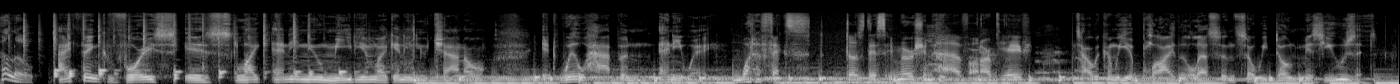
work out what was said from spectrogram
Hello. I think voice is like any new medium, like any new channel. It will happen anyway. What effects does this immersion have on our behavior? How can we apply the lesson so we don't misuse it?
